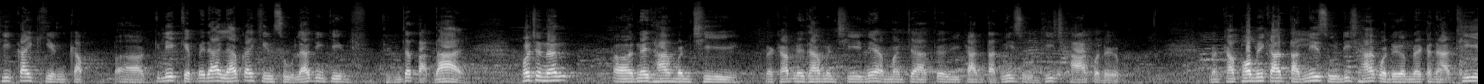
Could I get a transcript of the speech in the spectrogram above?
ที่ใกล้เคียงกับเรียกเก็บไม่ได้แล้วใกล้เคียงศูนย์แล้วจริง ๆ ถึงจะตัดได้ เพราะฉะนั้นในทางบัญชีนะครับในทางบัญชีเนี่ยมันจะจะมีการตัดหนี้ศูนย์ที่ช้ากว่าเดิมนะครับพอมีการตัดหนี้ศูนย์ที่ช้ากว่าเดิมในขณะที่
